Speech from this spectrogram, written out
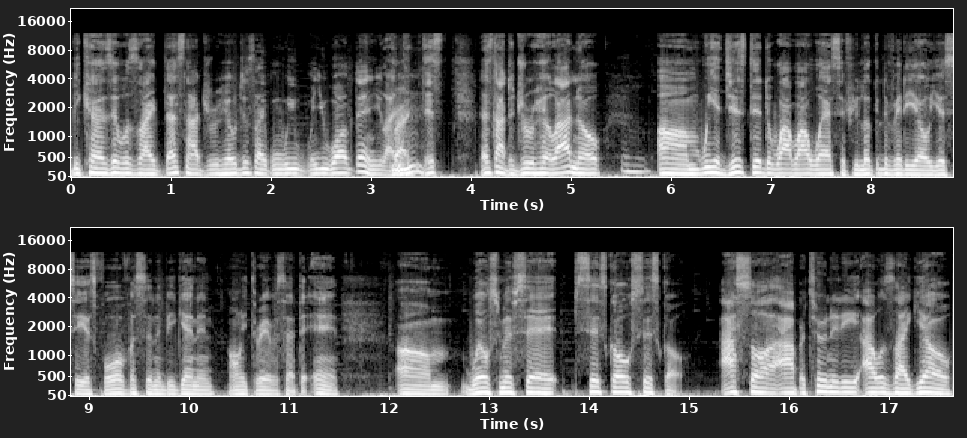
because it was like that's not Dru Hill. Just like when we when you walked in, you're like this that's not the Dru Hill I know. Um, we had just did the Wild Wild West. If you look at the video, you'll see it's four of us in the beginning, only three of us at the end. Um, Will Smith said, "Sisqó, Sisqó." I saw an opportunity. I was like, "Yo,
